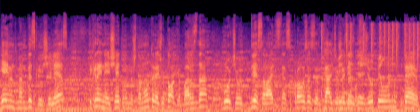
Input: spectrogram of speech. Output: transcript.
geimintumėm viską iš eilės. Tikrai neišeitumėm iš namų, turėčiau tokią barzdą, būčiau dvi savaitės nesiprausęs ir kalčiau žaidimus. dėžių pilnam. Taip,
